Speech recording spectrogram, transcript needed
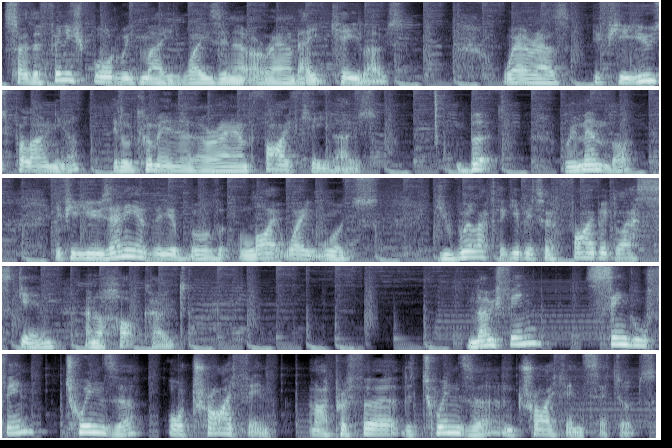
so the finished board we've made weighs in at around 8 kilos. Whereas if you use Paulownia, it'll come in at around 5 kilos. But remember, if you use any of the above lightweight woods, you will have to give it a fiberglass skin and a hot coat. No fin, single fin, twinser or tri-fin and I prefer the twinser and tri-fin setups,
